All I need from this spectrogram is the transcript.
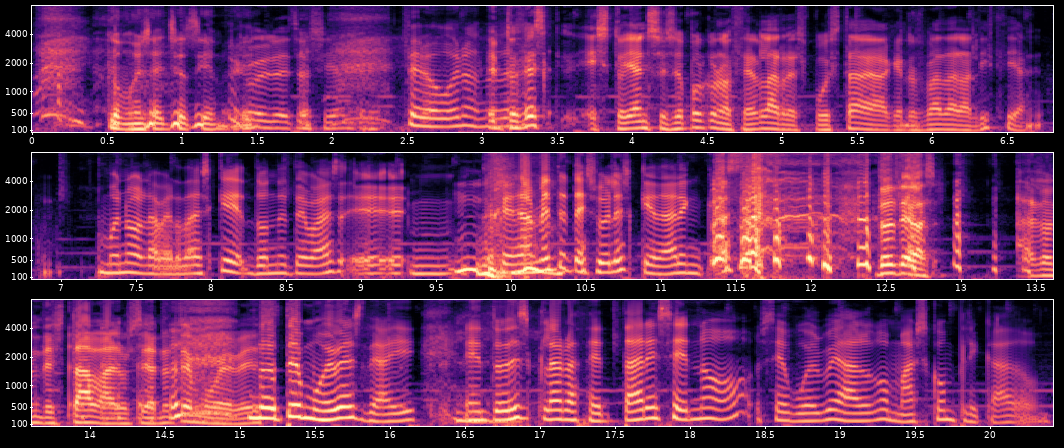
como se ha hecho Como siempre. hecho. Pero bueno, no Entonces, estoy ansioso por conocer la respuesta que nos va a dar Alicia. bueno, la verdad es que ¿dónde te vas? Eh, mm, generalmente te sueles quedar en casa. ¿Dónde te vas? A donde estabas, o sea, no te mueves. No te mueves de ahí. Entonces, claro, aceptar ese no se vuelve algo más complicado.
